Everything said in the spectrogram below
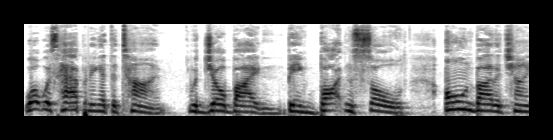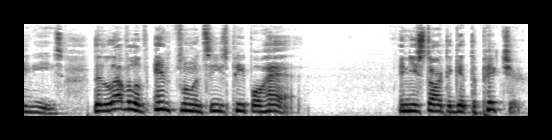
what was happening at the time with Joe Biden being bought and sold, owned by the Chinese, the level of influence these people had. And you start to get the picture.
